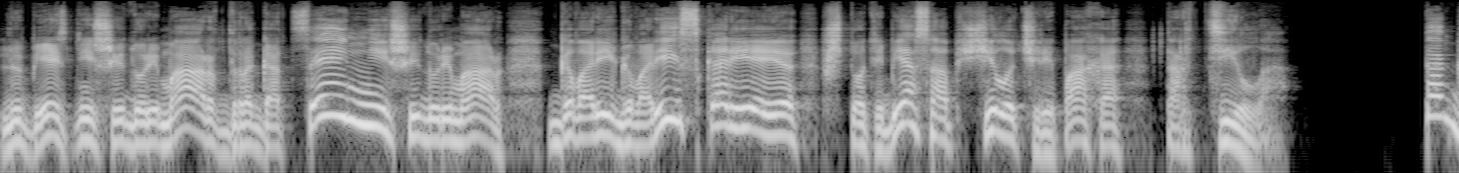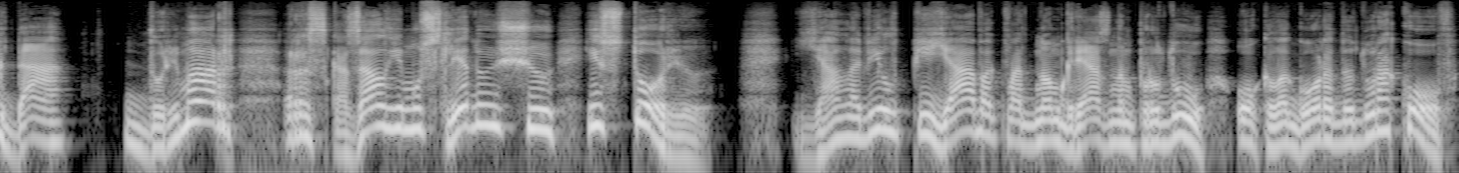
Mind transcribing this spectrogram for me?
«Любезнейший Дуримар, драгоценнейший Дуримар, говори, говори скорее, что тебе сообщила черепаха Тортилла». Тогда Дуримар рассказал ему следующую историю — я ловил пиявок в одном грязном пруду около города дураков.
